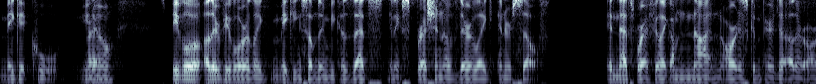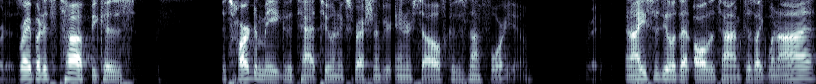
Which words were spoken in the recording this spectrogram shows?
make it cool, you Right. know. People, other people are like making something because that's an expression of their like inner self, and that's where I feel like I'm not an artist compared to other artists. Right, but it's tough because it's hard to make the tattoo an expression of your inner self because it's not for you. Right. And I used to deal with that all the time because, like, when I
